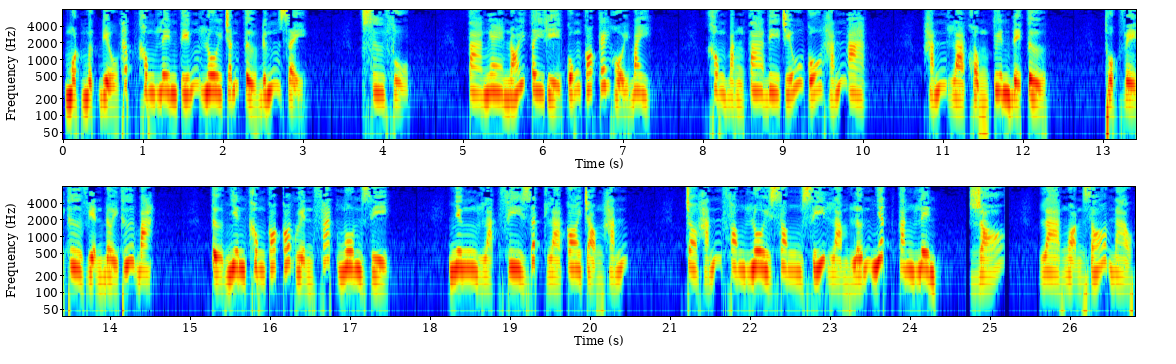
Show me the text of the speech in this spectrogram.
một mực điệu thấp không lên tiếng lôi chấn tử đứng dậy. sư phụ, ta nghe nói tây kỳ cũng có cái hội bay, không bằng ta đi chiếu cố hắn à. hắn là khổng tuyên đệ tử, thuộc về thư viện đời thứ ba, tự nhiên không có có quyền phát ngôn gì. nhưng lạc phi rất là coi trọng hắn, cho hắn phong lôi song xí làm lớn nhất tăng lên. gió, là ngọn gió nào,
